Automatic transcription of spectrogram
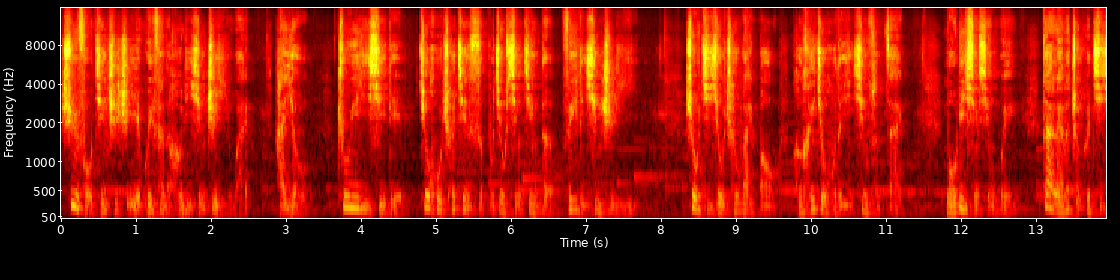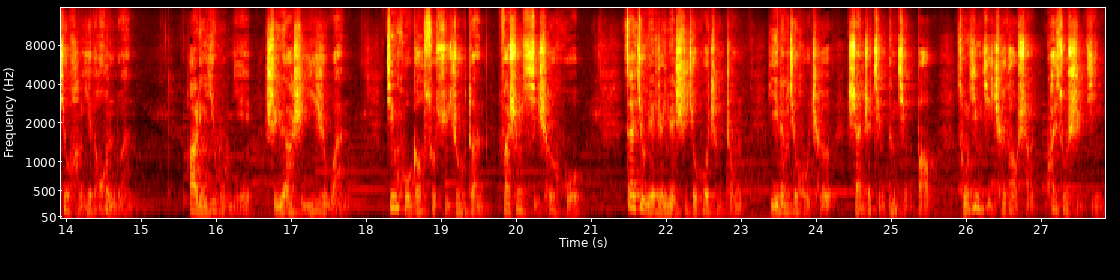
是否坚持职业规范的合理性质疑外，还有出于一系列救护车见死不救行径的非理性质疑。受急救车外包和黑救护的隐性存在，牟利性行为带来了整个急救行业的混乱。二零一五年十月二十一日晚，京沪高速徐州段发生一起车祸，在救援人员施救过程中，一辆救护车闪着警灯警报，从应急车道上快速驶进。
